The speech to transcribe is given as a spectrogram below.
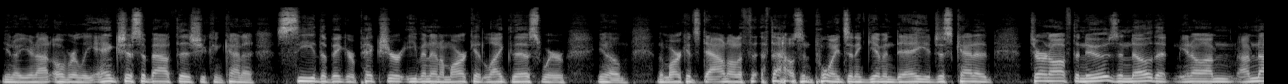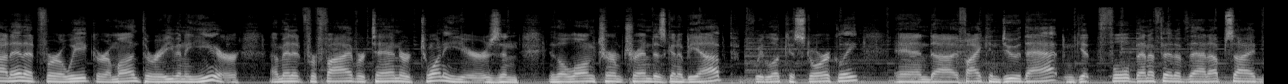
you know, you're not overly anxious about this. You can kind of see the bigger picture, even in a market like this where, you know, the market's down on a, th- a thousand points in a given day. You just kind of turn off the news and know that, you know, I'm, I'm not in it for a week or a month or even a year. I'm in it for five or 10 or 20 20 years, and the long term trend is going to be up if we look historically. And uh, if I can do that and get full benefit of that upside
